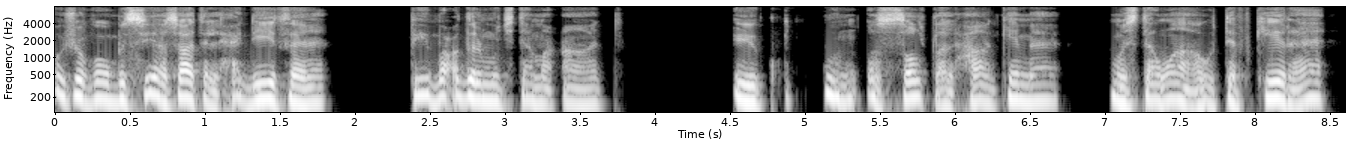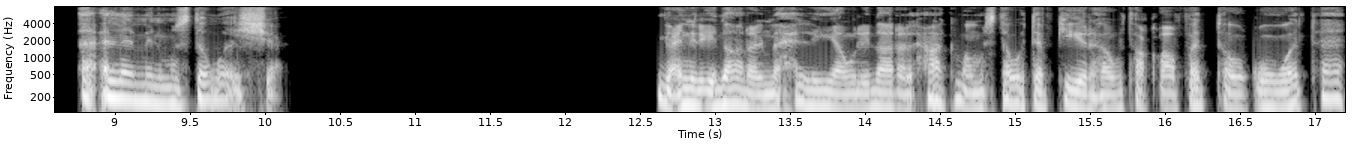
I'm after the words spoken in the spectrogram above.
وشوفوا بالسياسات الحديثة في بعض المجتمعات يكون السلطة الحاكمة مستواها وتفكيرها أعلى من مستوى الشعب. يعني الإدارة المحلية والإدارة الحاكمة مستوى تفكيرها وثقافتها وقوتها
